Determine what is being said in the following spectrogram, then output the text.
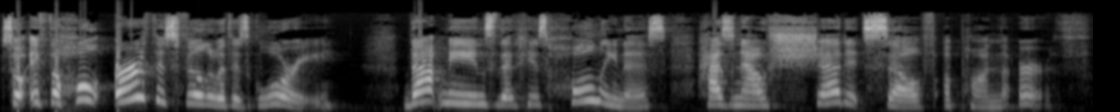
So if the whole earth is filled with his glory, that means that his holiness has now shed itself upon the earth.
